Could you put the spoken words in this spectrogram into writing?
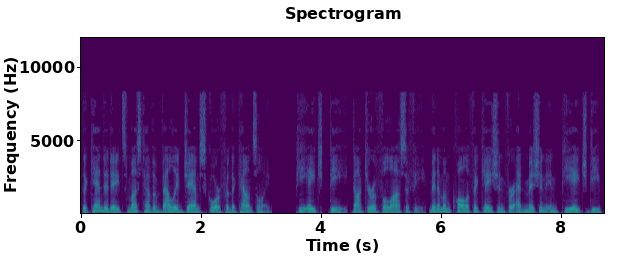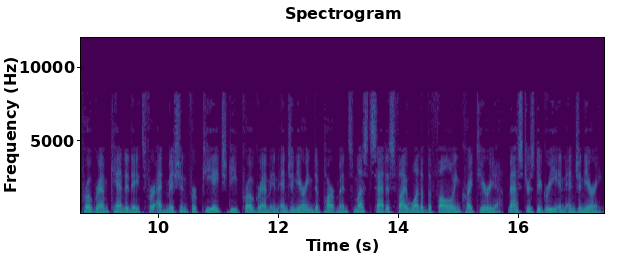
The candidates must have a valid JAM score for the counseling. Ph.D. Doctor of Philosophy minimum qualification for admission in PhD program Candidates for admission for PhD program in engineering departments must satisfy one of the following criteria, master's degree in engineering,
